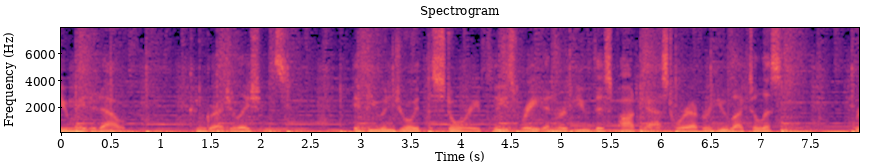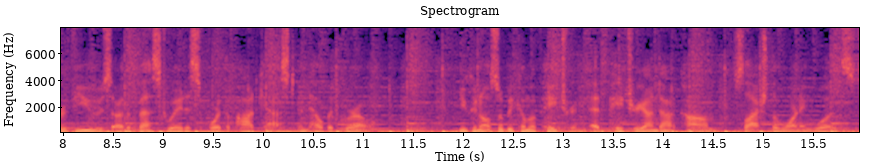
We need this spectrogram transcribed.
You made it out. Congratulations. If you enjoyed the story, please rate and review this podcast wherever you like to listen. Reviews are the best way to support the podcast and help it grow. You can also become a patron at patreon.com slash thewarningwoods.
